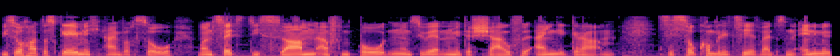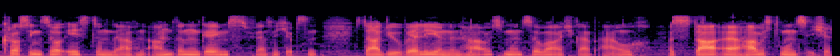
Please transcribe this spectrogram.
Wieso hat das Game nicht einfach so? Man setzt die Samen auf den Boden und sie werden mit der Schaufel eingegraben. Es ist so kompliziert, weil das in Animal Crossing so ist und auch in anderen Games. Ich weiß nicht, ob es in Stardew Valley und in Harvest Moon so war. Ich glaube auch. Also Star, äh, Harvest Moon sicher.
